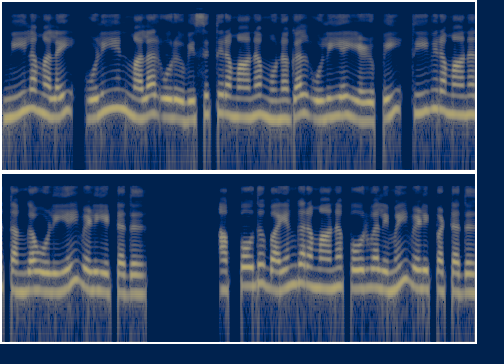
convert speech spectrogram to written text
நீலமலை ஒளியின் மலர் ஒரு விசித்திரமான முனகல் ஒளியை எழுப்பி தீவிரமான தங்க ஒளியை வெளியிட்டது. அப்போது பயங்கரமான போர்வலிமை வெளிப்பட்டது.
